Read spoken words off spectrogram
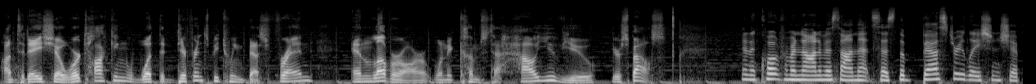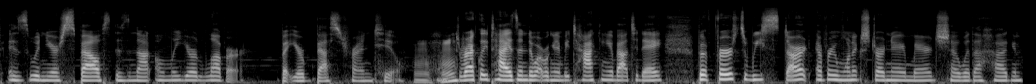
On today's show, we're talking what the difference between best friend and lover are when it comes to how you view your spouse. And a quote from Anonymous on that says The best relationship is when your spouse is not only your lover, but your best friend too. Mm-hmm. Directly ties into what we're going to be talking about today. But first, we start every one extraordinary marriage show with a hug. And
